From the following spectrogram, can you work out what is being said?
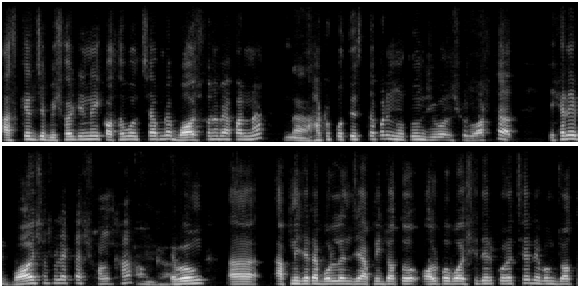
আজকের যে বিষয়টি নিয়ে কথা বলছি আমরা বয়স কোনো ব্যাপার না। হাঁটু প্রতিস্থাপনে নতুন জীবন শুরু। অর্থাৎ এখানে বয়স আসলে একটা সংখ্যা। এবং আহ, আপনি যেটা বললেন যে আপনি যত অল্প বয়সীদের করেছেন এবং যত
